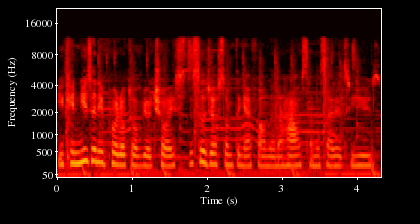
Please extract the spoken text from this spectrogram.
You can use any product of your choice. This is just something I found in the house and decided to use.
